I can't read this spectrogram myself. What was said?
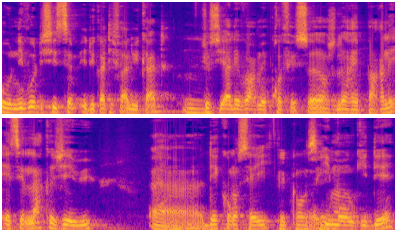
au niveau du système éducatif à l'UCAD. Je suis allé voir mes professeurs, je leur ai parlé, et c'est là que j'ai eu euh, des conseils. Des conseils. Ils m'ont guidé,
